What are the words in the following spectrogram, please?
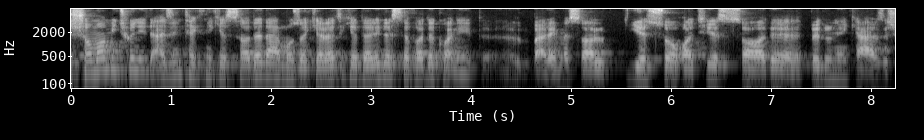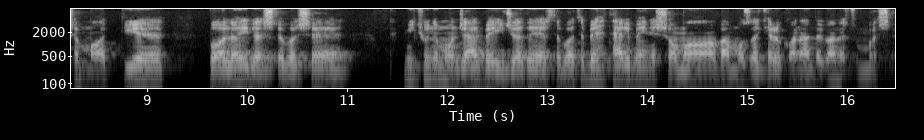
شما می‌تونید از این تکنیک ساده در مذاکراتی که دارید استفاده کنید. برای مثال یه سوقاتی ساده بدون اینکه ارزش مادی بالایی داشته باشه می‌تونه منجر به ایجاد ارتباط بهتری بین شما و مذاکره کنندگانتون باشه.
